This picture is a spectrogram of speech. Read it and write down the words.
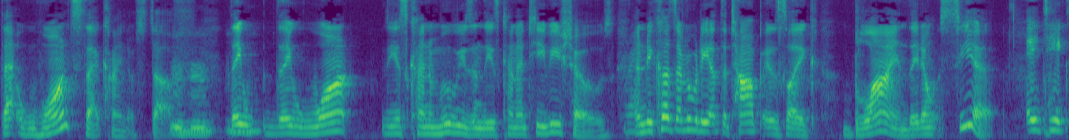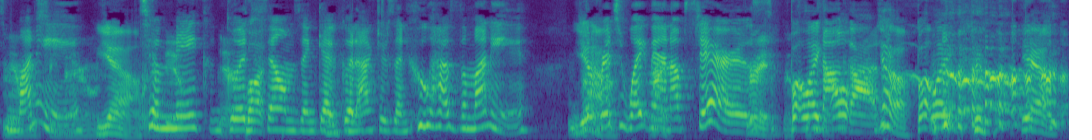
that wants that kind of stuff. Mm-hmm. They mm-hmm. they want these kind of movies and these kind of TV shows. Right. And because everybody at the top is like blind, they don't see it. it takes Yeah, money. we'll see their own Yeah. to of make Yeah. good But- films and get good mm-hmm. actors and who has the money Yeah. the rich white man Right. upstairs Right. But like Not all, God. yeah, but like yeah,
